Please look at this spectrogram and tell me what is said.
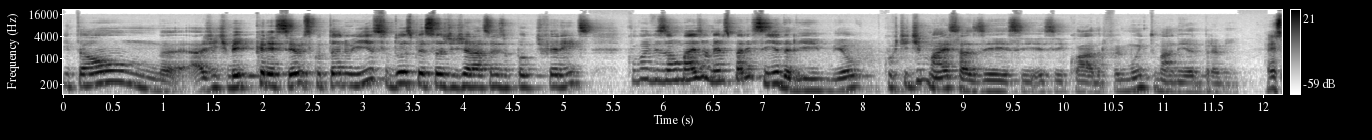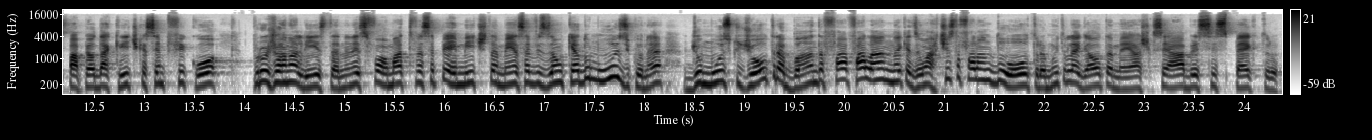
Então, a gente meio que cresceu escutando isso, duas pessoas de gerações um pouco diferentes, com uma visão mais ou menos parecida ali. Eu curti demais fazer esse, esse quadro, foi muito maneiro para mim. Esse papel da crítica sempre ficou para o jornalista. Né? Nesse formato você permite também essa visão que é do músico, né? De um músico de outra banda fa falando, né? Quer dizer, um artista falando do outro, é muito legal também. Acho que você abre esse espectro,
